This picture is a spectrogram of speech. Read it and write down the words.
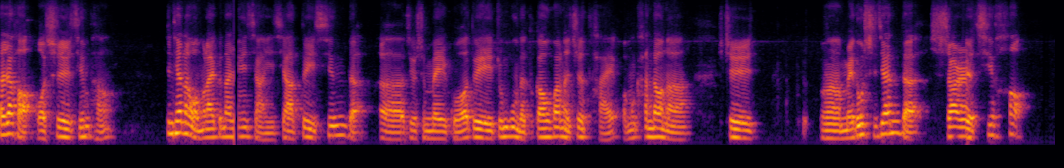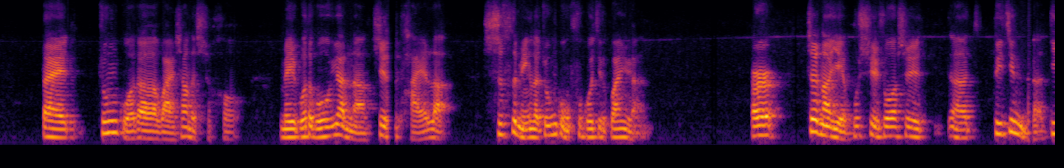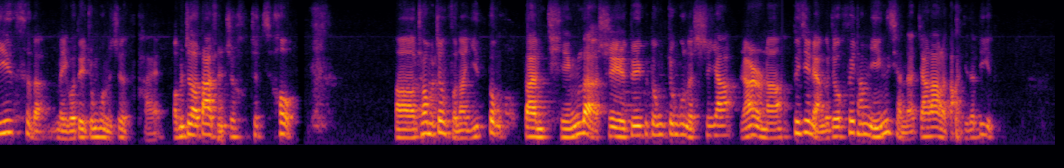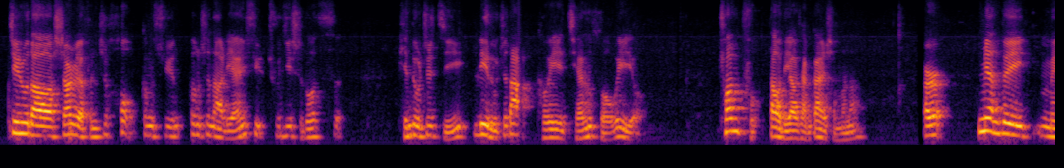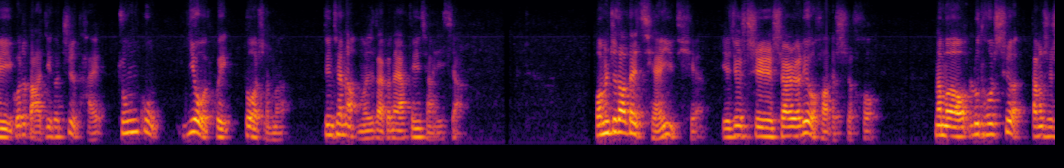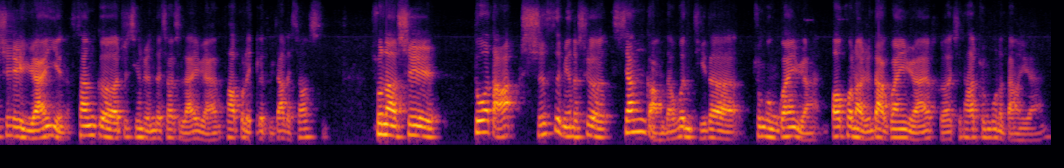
大家好，我是秦鹏。今天呢，我们来跟大家分享一下最新的，呃，就是美国对中共的高官的制裁。我们看到呢，是，嗯，美东时间的十二月七号，在中国的晚上的时候，美国的国务院呢制裁了十四名的中共副国级的官员，而这呢也不是说是。呃，最近的第一次的美国对中共的制裁，我们知道大选之之后，呃，川普政府呢一动暂停了是对东中共的施压，然而呢，最近两个州非常明显的加大了打击的力度，进入到十二月份之后，更需更是呢连续出击十多次，频度之急，力度之大，可谓前所未有。川普到底要想干什么呢？而面对美国的打击和制裁，中共。又会做什么？今天呢，我们就再跟大家分享一下。我们知道，在前一天，也就是十二月六号的时候，那么路透社当时是援引三个知情人的消息来源，发布了一个独家的消息，说呢是多达十四名的涉香港的问题的中共官员，包括呢人大官员和其他中共的党员，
